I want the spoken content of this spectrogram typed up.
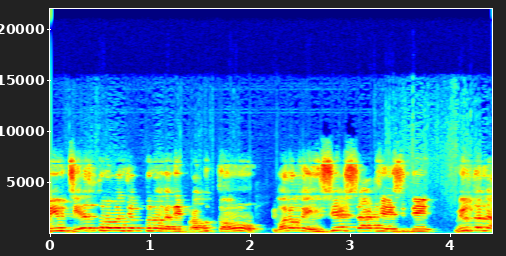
మేము చేస్తున్నామని చెప్తున్నాం కదా ఈ ప్రభుత్వం. ఇవాళ ఒక ఇనిషియేట్ స్టార్ట్ చేసింది. మీరు దాన్ని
